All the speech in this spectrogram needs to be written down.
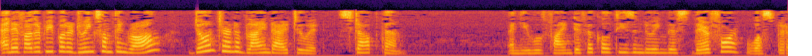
And if other people are doing something wrong, don't turn a blind eye to it. Stop them. And you will find difficulties in doing this. Therefore, wasbir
